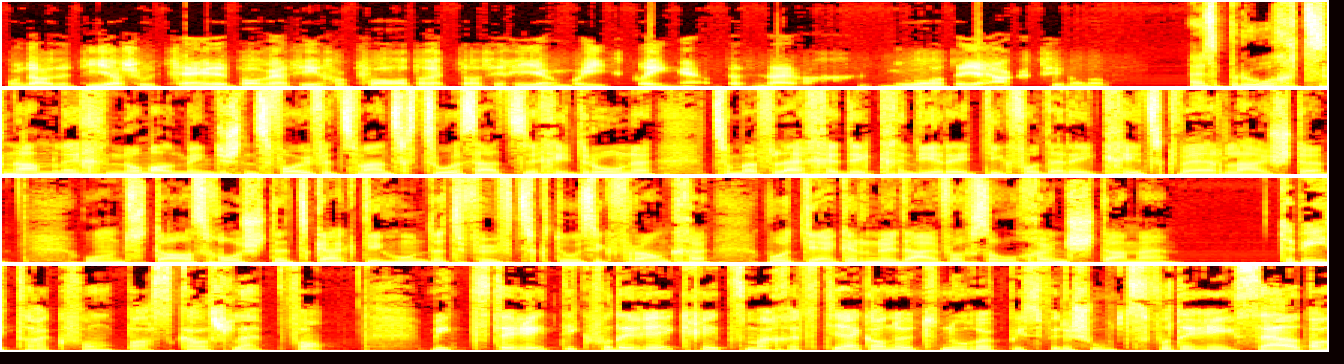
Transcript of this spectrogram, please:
Und auch der Tierschutz selber wäre sicher gefordert, dass sich irgendwo einzubringen. Und das sind einfach nur der Jagd überlassen. Es braucht nämlich nochmal mindestens 25 zusätzliche Drohnen, um eine flächendeckende Rettung von der Rehkitz zu gewährleisten. Und das kostet gegen die 150.000 Franken, die die Jäger nicht einfach so stemmen können. Der Beitrag von Pascal Schlepfer. Mit der Rettung der Rehkitz machen die Jäger nicht nur etwas für den Schutz der Reh selber,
